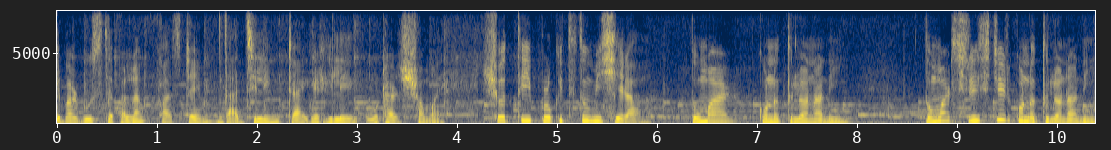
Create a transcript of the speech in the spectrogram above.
এবার বুঝতে পারলাম ফার্স্ট টাইম দার্জিলিং টাইগার হিলে ওঠার সময়। সত্যি প্রকৃতি তুমি সেরা, তোমার কোনো তুলনা নেই, তোমার সৃষ্টির কোনো তুলনা নেই,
